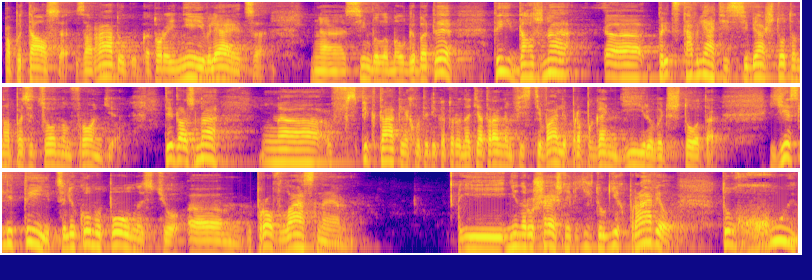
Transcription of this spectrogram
попытался за радугу, которая не является э, символом ЛГБТ, ты должна э, представлять из себя что-то на оппозиционном фронте. Ты должна э, в спектаклях, вот эти, которые на театральном фестивале, пропагандировать что-то. Если ты целиком и полностью э, провластная, и не нарушаешь никаких других правил, то хуй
